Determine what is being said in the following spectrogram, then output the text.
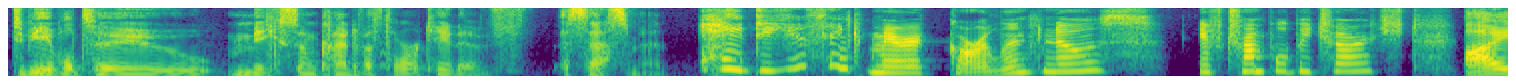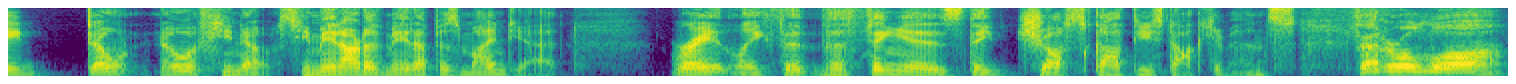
to be able to make some kind of authoritative assessment. Hey, do you think Merrick Garland knows if Trump will be charged? I don't know if he knows. He may not have made up his mind yet. Right? Like the the thing is they just got these documents. Federal law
